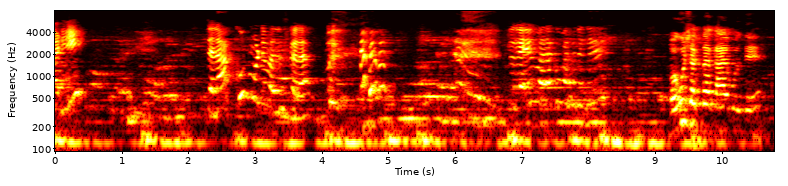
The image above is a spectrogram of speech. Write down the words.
आणि त्याला खूप मोठं मदत करा. मला खूप बघू शकता काय बोलते.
